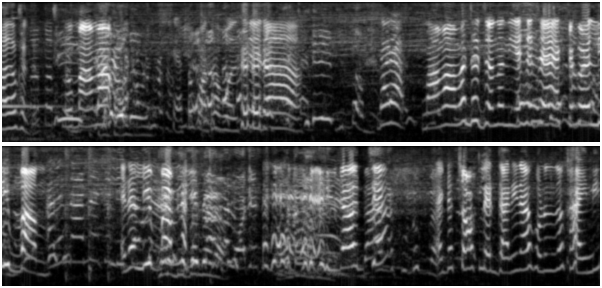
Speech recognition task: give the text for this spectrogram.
ভালো খেতে। তো মামা এত কথা বলছে এরা দাঁড়া মামা আমাদের জন্য নিয়ে এসেছে একটা করে লিপ বাম এটা লিপ বাম এটা। হচ্ছে একটা চকলেট জানি না কোনোদিনও খাইনি।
